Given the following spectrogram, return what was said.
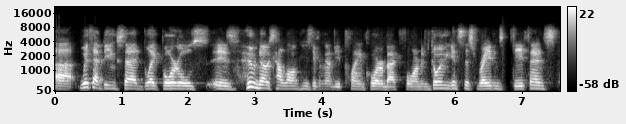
Uh, with that being said, Blake Bortles is who knows how long he's even going to be playing quarterback for him. And going against this Ravens defense,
